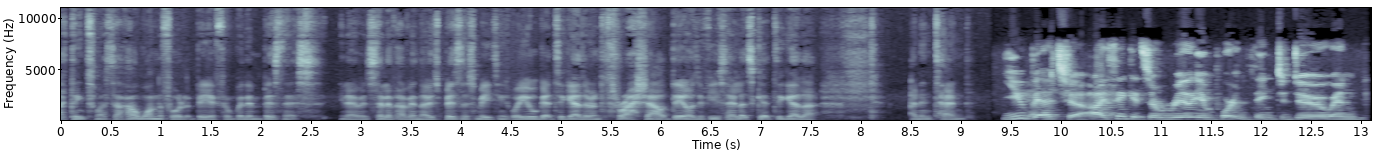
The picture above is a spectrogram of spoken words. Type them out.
I think to myself, how wonderful would it be if within business, you know, instead of having those business meetings where you all get together and thrash out deals, if you say, let's get together and intend. You yeah. betcha. I think it's a really important thing to do. And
